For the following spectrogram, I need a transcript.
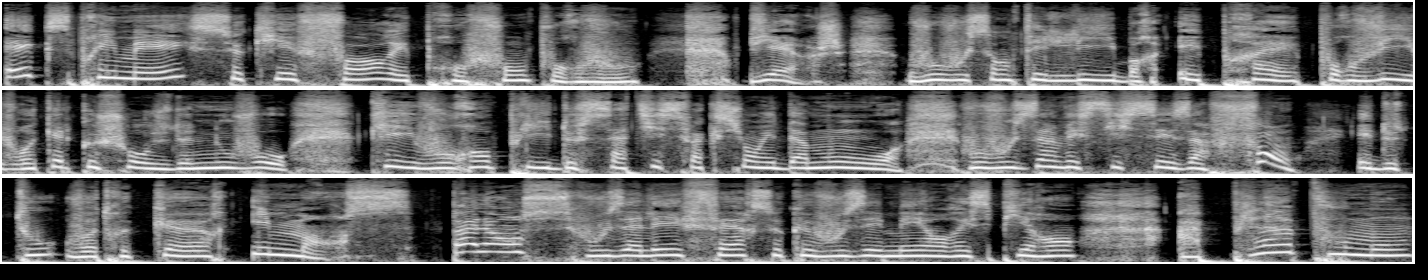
exprimez ce qui est fort et profond pour vous. Vierge, vous vous sentez libre et prêt pour vivre quelque chose de nouveau qui vous remplit de satisfaction et d'amour. Vous vous investissez à fond et de tout votre cœur immense. Balance, vous allez faire ce que vous aimez en respirant à plein poumon.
